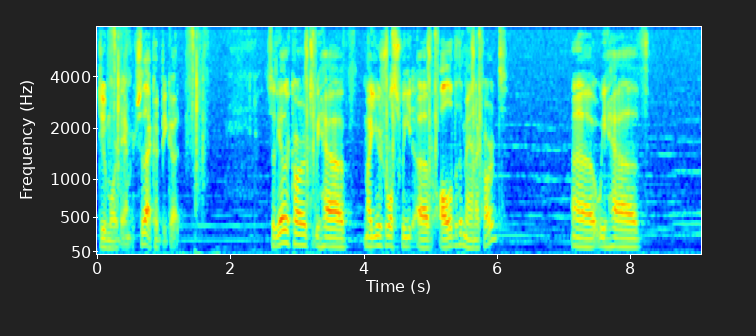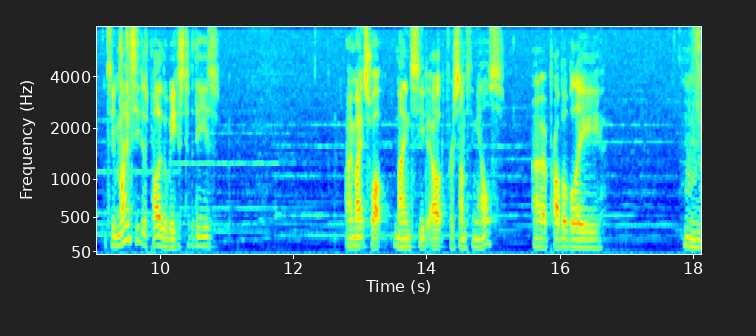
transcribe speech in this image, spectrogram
do more damage. So that could be good. So the other cards, we have my usual suite of all of the mana cards. Uh, we have, see, Mind Seed is probably the weakest of these. I might swap Mind Seed out for something else. Uh, probably, hmm,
